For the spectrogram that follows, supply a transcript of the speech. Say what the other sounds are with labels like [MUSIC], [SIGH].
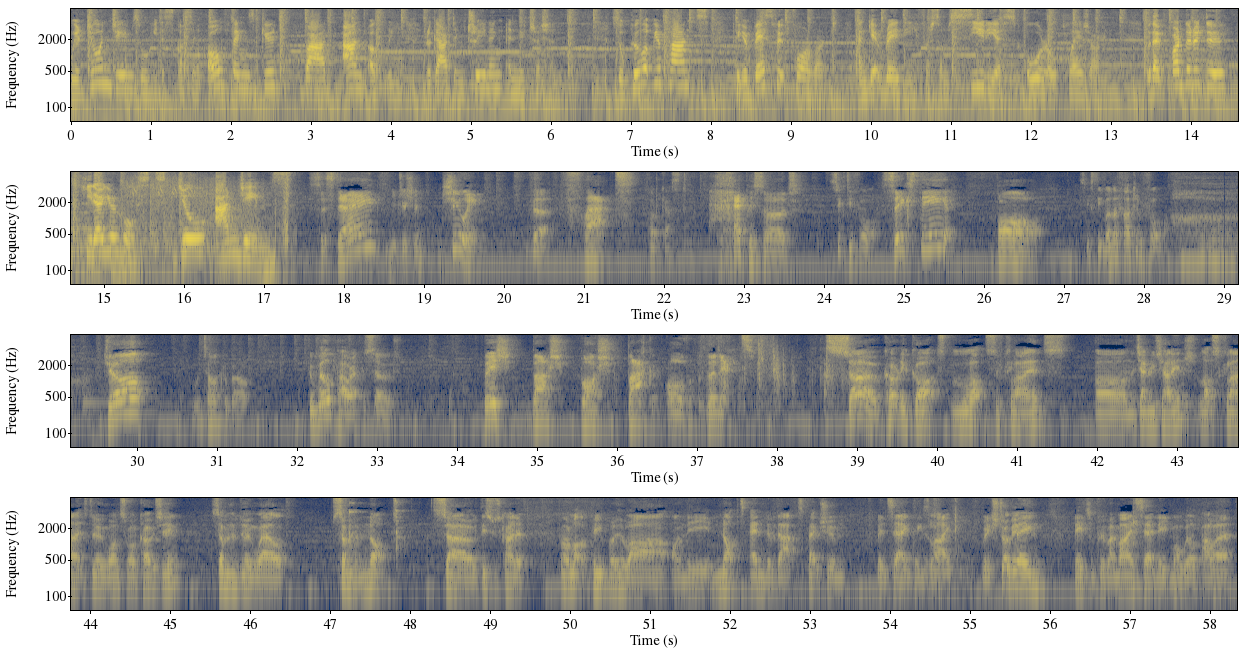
where Joe and James will be discussing all things good, bad, and ugly regarding training and nutrition. So pull up your pants, put your best foot forward, and get ready for some serious oral pleasure. Without further ado, here are your hosts, Joe and James. Sustain, Nutrition, chewing, the fat. podcast, Episode 64. 64. 60 motherfucking four. [GASPS] Joe, what are we talking about? The willpower episode. Bish, bash, bosh, back of the net. So, currently got lots of clients on the January challenge, lots of clients doing one to one coaching, some of them doing well, some of them not. So, this was kind of for a lot of people who are on the not end of that spectrum, been saying things like really struggling, need to improve my mindset, need more willpower,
